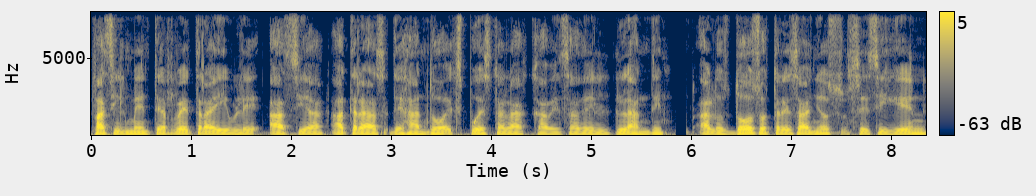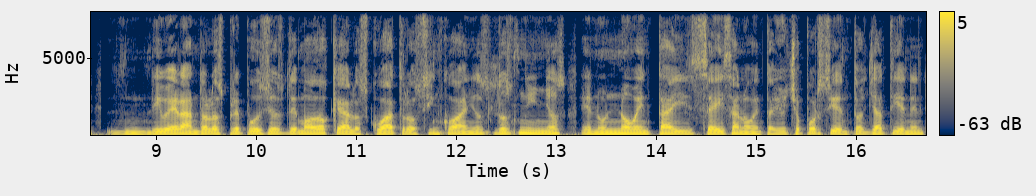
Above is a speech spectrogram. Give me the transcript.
fácilmente retraíble hacia atrás, dejando expuesta la cabeza del glande a los dos o tres años se siguen liberando los prepucios de modo que a los cuatro o cinco años los niños en un 96 a 98% ya tienen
